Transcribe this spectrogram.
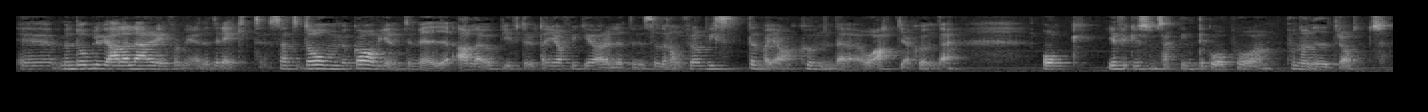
Eh, men då blev ju alla lärare informerade direkt. Så att de gav ju inte mig alla uppgifter utan jag fick göra lite vid sidan om för de visste vad jag kunde och att jag kunde. Och jag fick ju som sagt inte gå på, på någon idrott.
